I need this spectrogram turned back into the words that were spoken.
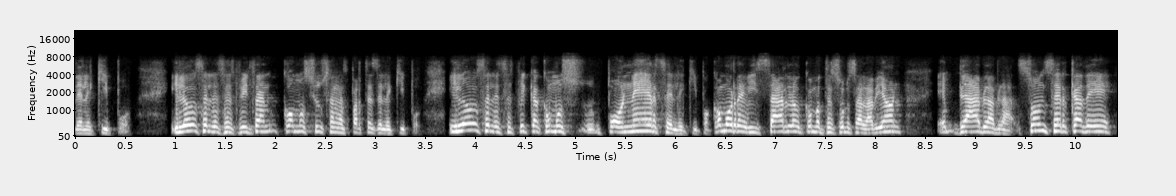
del equipo. Y luego se les explican cómo se usan las partes del equipo. Y luego se les explica cómo ponerse el equipo, cómo revisarlo, cómo te subes al avión, eh, bla, bla, bla. Son cerca de,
